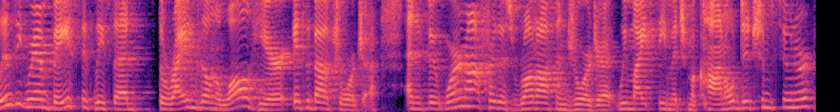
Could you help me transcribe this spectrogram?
Lindsey Graham basically said the writing's on the wall here. It's about Georgia. And if it were not for this runoff in Georgia, we might see Mitch McConnell ditch him sooner.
